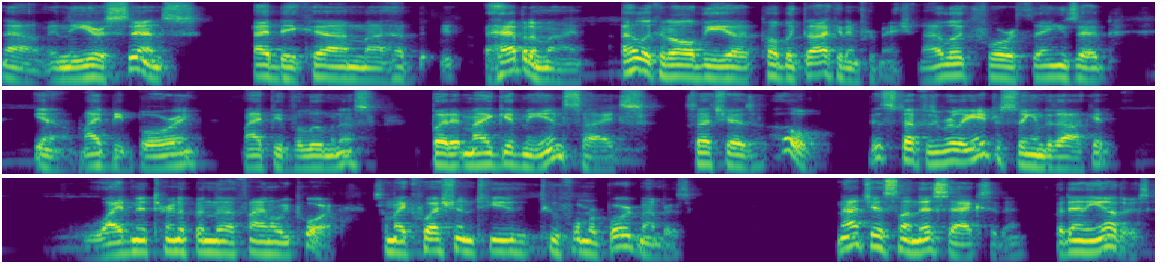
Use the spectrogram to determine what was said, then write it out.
Now, in the years since, I become a, a habit of mine. I look at all the uh, public docket information. I look for things that, you know, might be boring, might be voluminous, but it might give me insights such as, oh, this stuff is really interesting in the docket. Why didn't it turn up in the final report? So my question to you, two former board members, not just on this accident, but any others,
